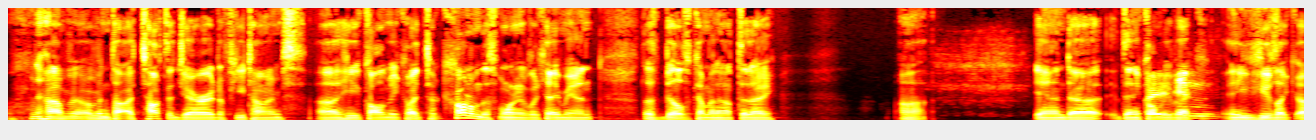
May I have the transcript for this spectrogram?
I've, I've been I talked to Jared a few times. Uh, he called me. I t- called him this morning. I was like, "Hey, man, the bill's coming out today." Uh, and uh, then he called me back. And- And he, he was like, uh,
